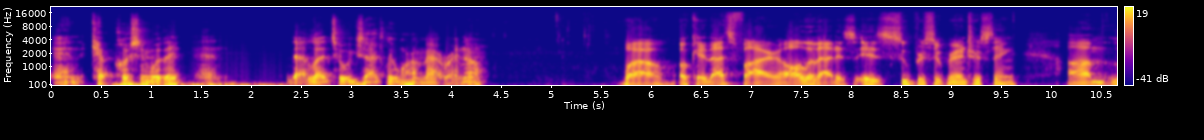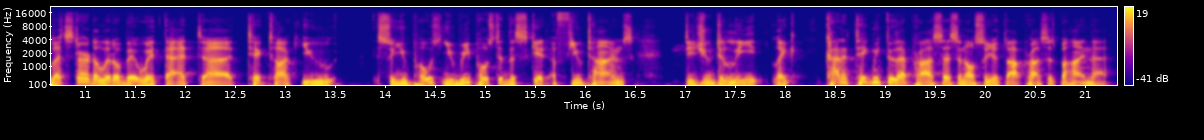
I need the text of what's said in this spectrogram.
and kept pushing with it, and that led to exactly where I'm at right now. Wow. Okay, that's fire. All of that is is super super interesting. Um, let's start a little bit with that uh, TikTok. You so you post you reposted the skit a few times. Did you delete like kind of take me through that process and also your thought process behind that?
